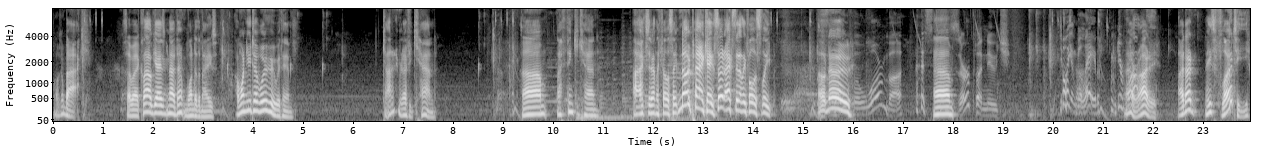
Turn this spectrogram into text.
Welcome back. So, uh, cloud gazing. No, don't wander the maze. I want you to woohoo with him. I don't even know if you can. Um, I think you can. I accidentally fell asleep. No pancakes! Don't accidentally fall asleep. Oh no. Um, Alrighty. I don't. He's flirty.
